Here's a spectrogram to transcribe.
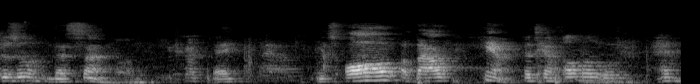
de zoon. The Son. Oh. Okay. It's all about him. Het gaat allemaal over hem.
